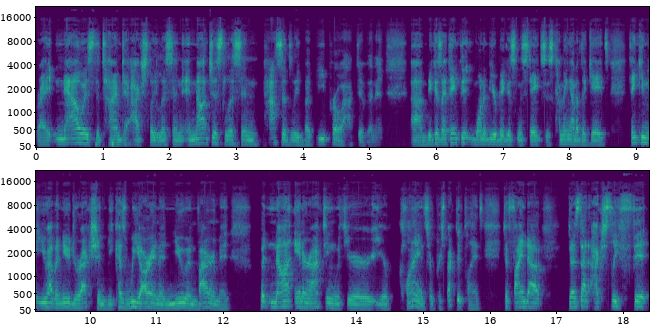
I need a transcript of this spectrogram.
Right now is the time to actually listen, and not just listen passively, but be proactive in it. Um, because I think that one of your biggest mistakes is coming out of the gates thinking that you have a new direction because we are in a new environment but not interacting with your your clients or prospective clients to find out does that actually fit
